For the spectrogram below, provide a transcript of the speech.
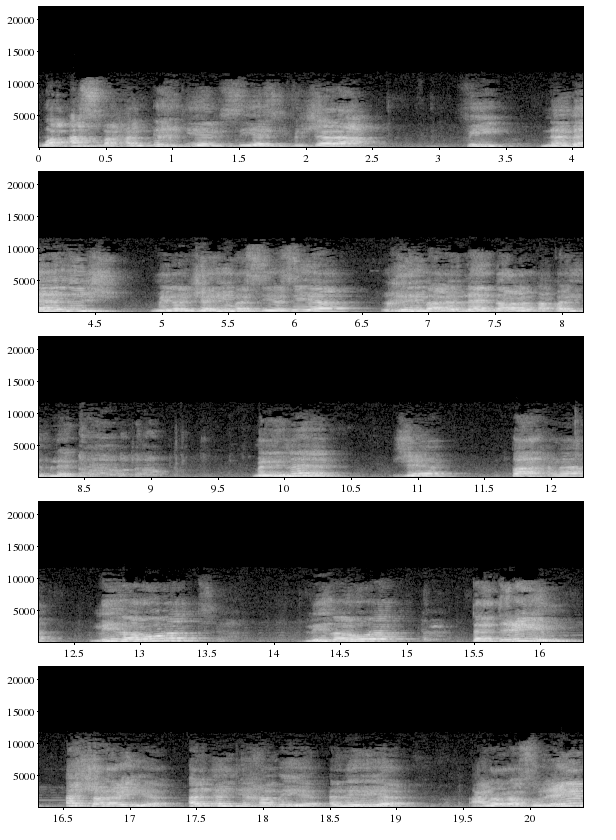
وأصبح الاغتيال السياسي في الشارع في نماذج من الجريمة السياسية غريبة على بلادنا وعلى تقاليد بلادنا. من هنا جاء طرحنا لضروره لضرورة تدعيم الشرعية الانتخابية اللي هي على الراس والعين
